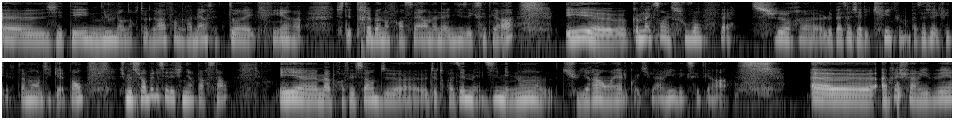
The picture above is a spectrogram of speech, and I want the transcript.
euh, j'étais nulle en orthographe, en grammaire, j'adorais écrire, j'étais très bonne en français, en analyse, etc. Et euh, comme l'accent est souvent fait sur euh, le passage à l'écrit, que mon passage à l'écrit était totalement handicapant, je me suis un peu laissée définir par ça. Et ma professeure de, de troisième m'a dit, mais non, tu iras en L, quoi qu'il arrive, etc. Euh, après, je suis arrivée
